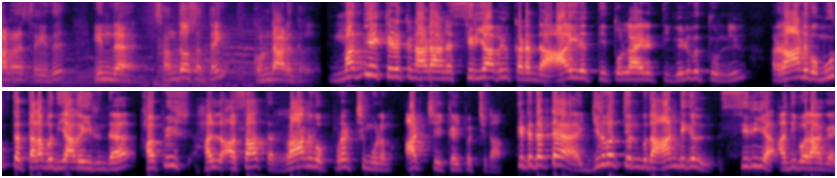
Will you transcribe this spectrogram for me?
ஆர்டர் செய்து இந்த சந்தோஷத்தை கொண்டாடுங்கள். மத்திய கிழக்கு நாடான சிரியாவில் கடந்த ஆயிரத்தி தொள்ளாயிரத்தி எழுபத்தி ஒன்னில் ராணுவ மூத்த தளபதியாக இருந்த ஹபீஷ் அல் அசாத் ராணுவ புரட்சி மூலம் ஆட்சியை கைப்பற்றினார். கிட்டத்தட்ட இருபத்தி ஒன்பது ஆண்டுகள் சிரிய அதிபராக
